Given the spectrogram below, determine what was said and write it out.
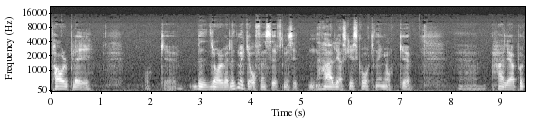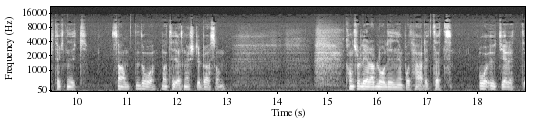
powerplay och eh, bidrar väldigt mycket offensivt med sin härliga skridskoåkning och eh, eh, härliga puckteknik. Samt då Mattias Nörstebö som kontrollerar blå linjen på ett härligt sätt och utger ett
